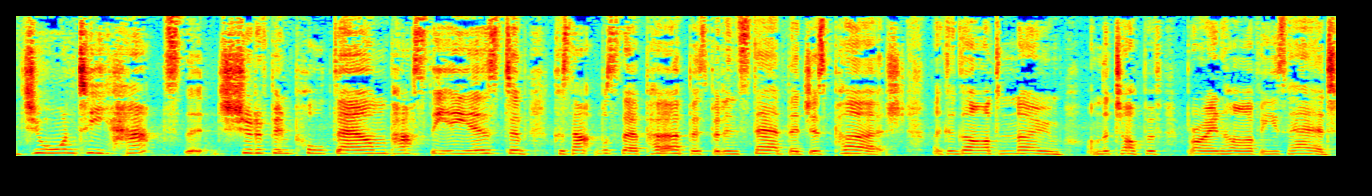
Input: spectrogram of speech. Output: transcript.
jaunty hats that should have been pulled down past the ears to because that was their purpose, but instead they're just perched like a garden gnome on the top of Brian Harvey's head.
